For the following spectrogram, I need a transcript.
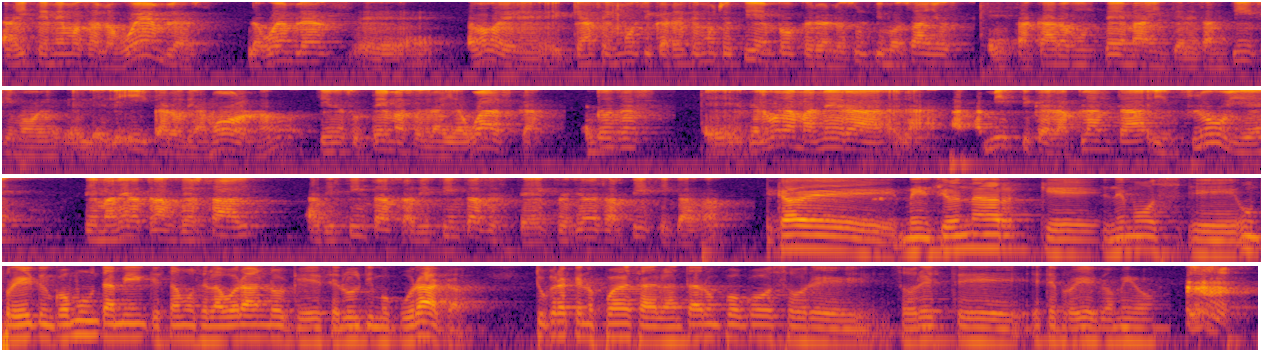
Ahí tenemos a los Wemblers. Los Wemblers eh, eh, que hacen música desde hace mucho tiempo, pero en los últimos años eh, sacaron un tema interesantísimo, el, Ícaro de Amor, ¿no? Tiene su tema sobre ayahuasca. Entonces, de alguna manera, la, mística de la planta influye de manera transversal a distintas, a distintas este, expresiones artísticas, ¿no? Cabe mencionar que tenemos eh, un proyecto en común también que estamos elaborando, que es el último Curaca. ¿Tú crees que nos puedes adelantar un poco sobre, sobre este, este proyecto, amigo?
